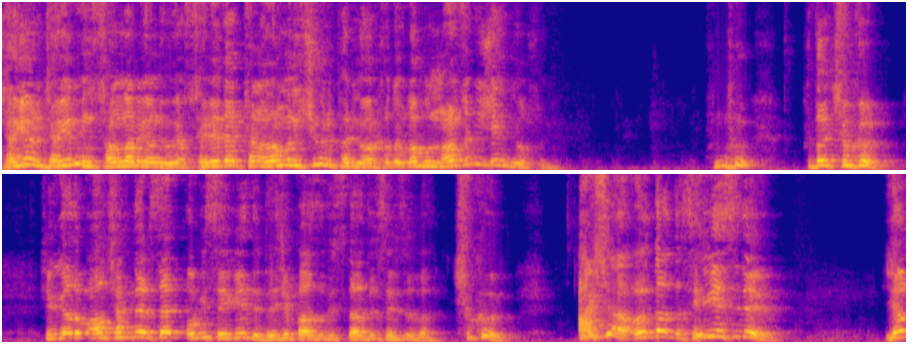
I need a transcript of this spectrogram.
cayır cayır insanlar yanıyor ya. Seyrederken adamın içi ürperiyor arkadaş. Lan bu nasıl bir şey diyorsun? bu da çukur. Şimdi adam alçak dersen o bir seviyedir. Recep Fazıl Üstad'ın sözü var. Çukur. Aşağı ondan da seviyesi de yok. Ya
